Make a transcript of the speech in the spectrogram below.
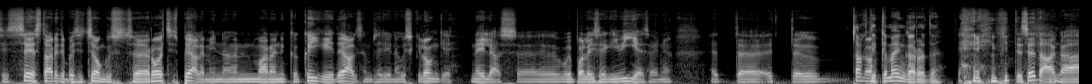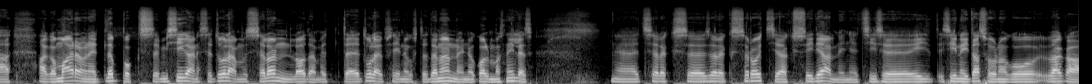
siis see stardipositsioon, kus äh, Rootsis peale minna, on, ma arvan, ikka kõige ideaalsem selline kuskil ongi, neljas, äh, võib-olla isegi viies, on ju. et, äh, et taktikamäng no, arvad või? ei, mitte seda, aga, aga ma arvan, et lõpuks, mis iganes see tulemus seal on, loodame, et tuleb selline, kus ta täna on, on ju, kolmas-neljas. et see oleks, see oleks Rootsi jaoks ideaalne, nii et siis ei, siin ei tasu nagu väga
